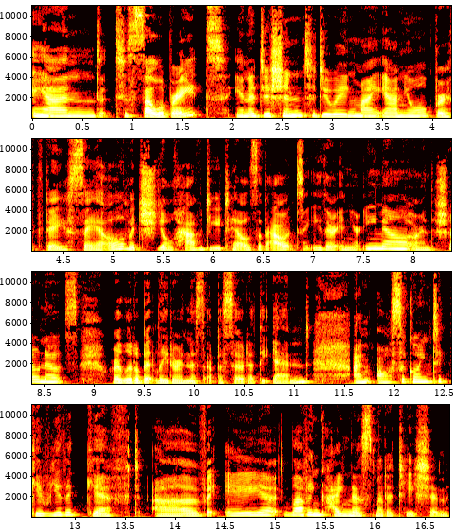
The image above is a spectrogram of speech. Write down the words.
And to celebrate, in addition to doing my annual birthday sale, which you'll have details about either in your email or in the show notes or a little bit later in this episode at the end, I'm also going to give you the gift of a loving kindness meditation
